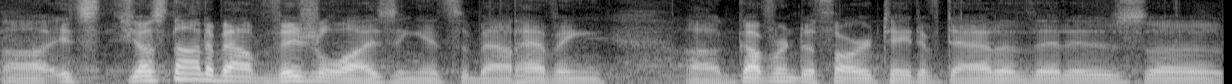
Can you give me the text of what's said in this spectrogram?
Uh, it's just not about visualizing, it's about having uh, governed authoritative data that is uh,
